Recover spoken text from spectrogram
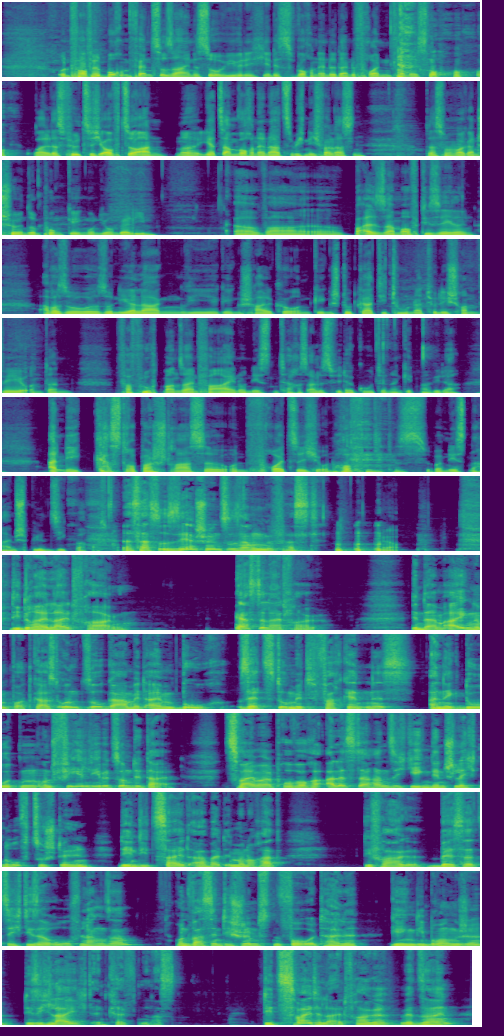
Und VfL Bochum-Fan zu sein, ist so, wie wenn ich jedes Wochenende deine Freundin verlässt. weil das fühlt sich oft so an. Ne? Jetzt am Wochenende hat sie mich nicht verlassen. Das war mal ganz schön, so ein Punkt gegen Union Berlin. Äh, war äh, Balsam auf die Seelen. Aber so, so Niederlagen wie gegen Schalke und gegen Stuttgart, die tun natürlich schon weh und dann verflucht man seinen Verein und nächsten Tag ist alles wieder gut und dann geht man wieder an die Kastropper Straße und freut sich und hofft, dass beim nächsten Heimspiel ein Sieg rauskommt. Das hast du sehr schön zusammengefasst. ja. Die drei Leitfragen. Erste Leitfrage. In deinem eigenen Podcast und sogar mit einem Buch setzt du mit Fachkenntnis, Anekdoten und viel Liebe zum Detail zweimal pro Woche alles daran, sich gegen den schlechten Ruf zu stellen, den die Zeitarbeit immer noch hat. Die Frage, bessert sich dieser Ruf langsam? Und was sind die schlimmsten Vorurteile gegen die Branche, die sich leicht entkräften lassen? Die zweite Leitfrage wird sein,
